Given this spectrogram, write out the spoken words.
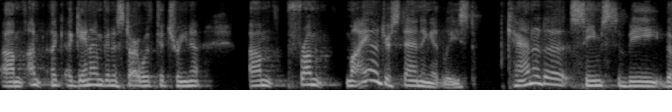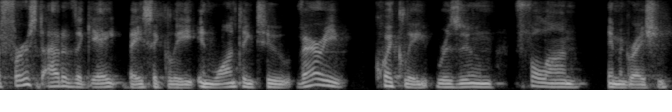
Um, I'm, again, I'm going to start with Catrina. Um, from my understanding, at least, Canada seems to be the first out of the gate, basically, in wanting to very quickly resume full on immigration.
